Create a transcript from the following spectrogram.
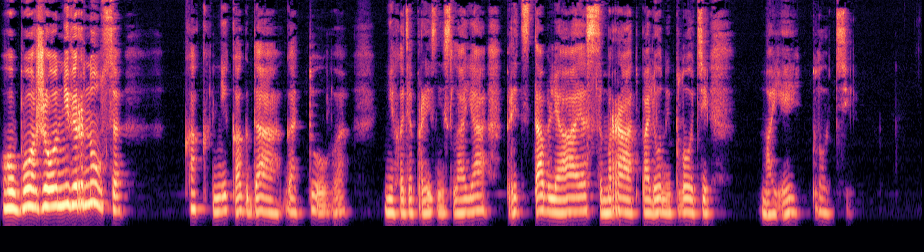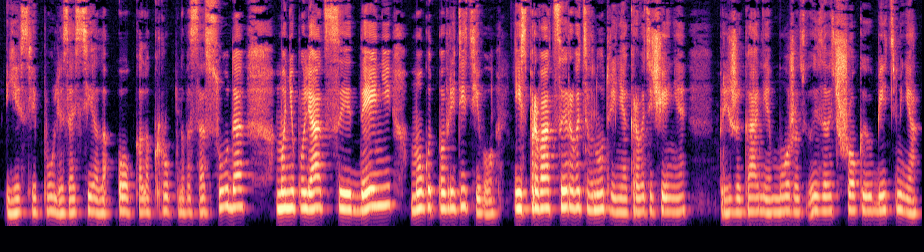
О, Боже, он не вернулся!» «Как никогда готова!» Нехотя произнесла я, представляя смрад паленой плоти, моей плоти. Если пуля засела около крупного сосуда, манипуляции Дэнни могут повредить его и спровоцировать внутреннее кровотечение. Прижигание может вызвать шок и убить меня.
